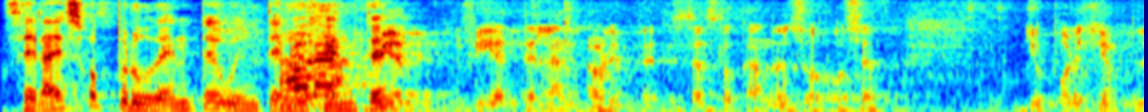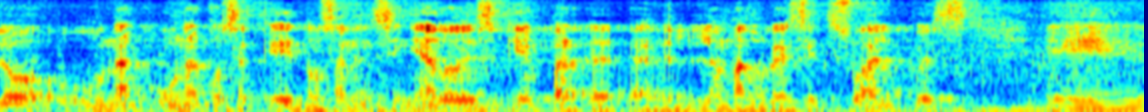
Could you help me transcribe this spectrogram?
¿Será eso prudente o inteligente? Fíjate, ahorita que estás tocando eso, o sea, yo por ejemplo, una, una cosa que nos han enseñado es que para, eh, eh, la madurez sexual, pues, eh,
